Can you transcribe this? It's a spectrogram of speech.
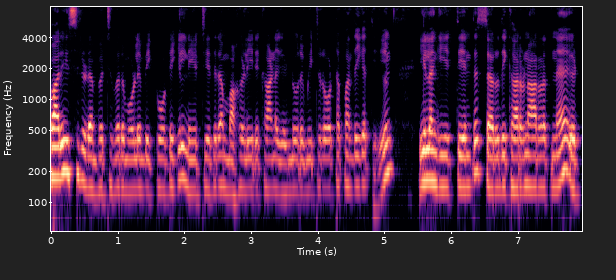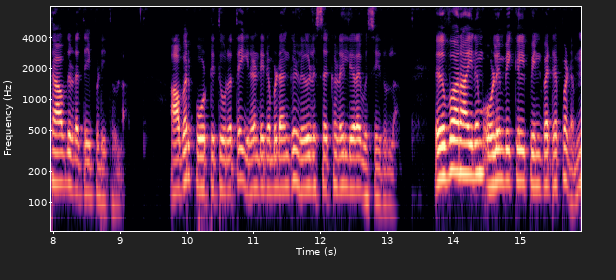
பாரிஸில் இடம்பெற்று வரும் ஒலிம்பிக் போட்டியில் நேற்றைய தினம் மகளிருக்கான எண்ணூறு மீட்டர் ஓட்ட பந்தயத்தில் இலங்கையைச் சேர்ந்த சருதி கருணாரத்ன எட்டாவது இடத்தை பிடித்துள்ளார். அவர் போட்டி தூரத்தை இரண்டு நிமிடங்கள் ஏழு செக்கடில் நிறைவு செய்துள்ளார். எவ்வாறாயினும் ஒலிம்பிக்கில் பின்பற்றப்படும்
